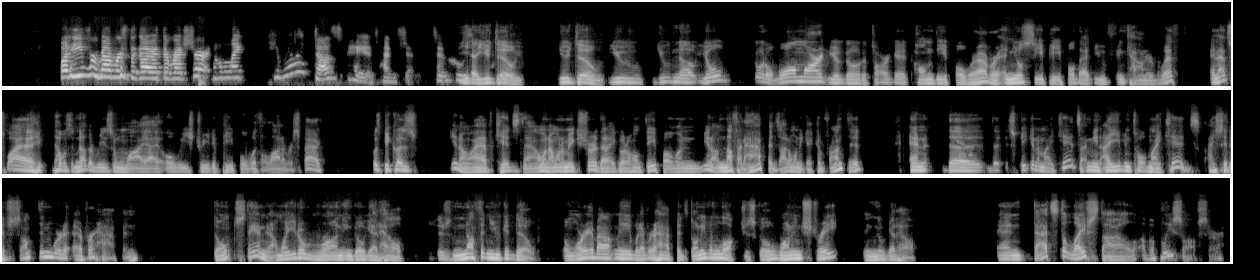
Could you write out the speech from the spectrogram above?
But he remembers the guy with the red shirt. And I'm like, he really does pay attention to who. Yeah, you do. You do. You you know you'll go to Walmart, you'll go to Target, Home Depot, wherever, and you'll see people that you've encountered with. And that's why I, that was another reason why I always treated people with a lot of respect was because you know I have kids now and I want to make sure that I go to Home Depot and you know nothing happens. I don't want to get confronted. And the, the speaking of my kids, I mean, I even told my kids, I said, if something were to ever happen, don't stand there. I want you to run and go get help. There's nothing you could do. Don't worry about me. Whatever happens, don't even look. Just go running straight and you'll get help. And that's the lifestyle of a police officer.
